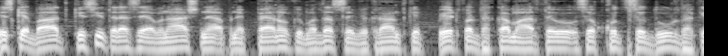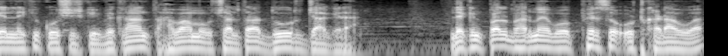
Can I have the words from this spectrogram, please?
इसके बाद किसी तरह से अविनाश ने अपने पैरों की मदद से विक्रांत के पेट पर धक्का मारते हुए उसे खुद से दूर धकेलने की कोशिश की। विक्रांत हवा में उछलता दूर जा गिरा। लेकिन पल भर में वो फिर से उठ खड़ा हुआ।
